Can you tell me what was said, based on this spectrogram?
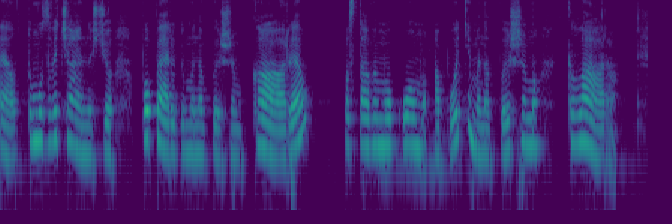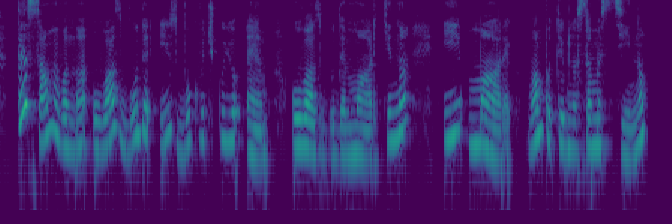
Л. Тому, звичайно, що попереду ми напишемо Карел поставимо кому, а потім ми напишемо Клара. Те саме вона у вас буде і з буквочкою М. У вас буде Мартіна і Марек. Вам потрібно самостійно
